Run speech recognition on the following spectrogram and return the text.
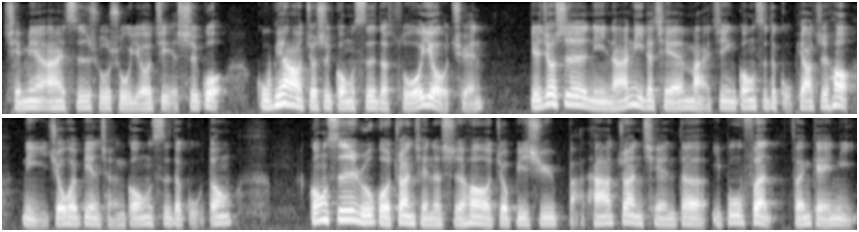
前面艾斯叔叔有解释过，股票就是公司的所有权，也就是你拿你的钱买进公司的股票之后。你就会变成公司的股东。公司如果赚钱的时候，就必须把它赚钱的一部分分给你，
